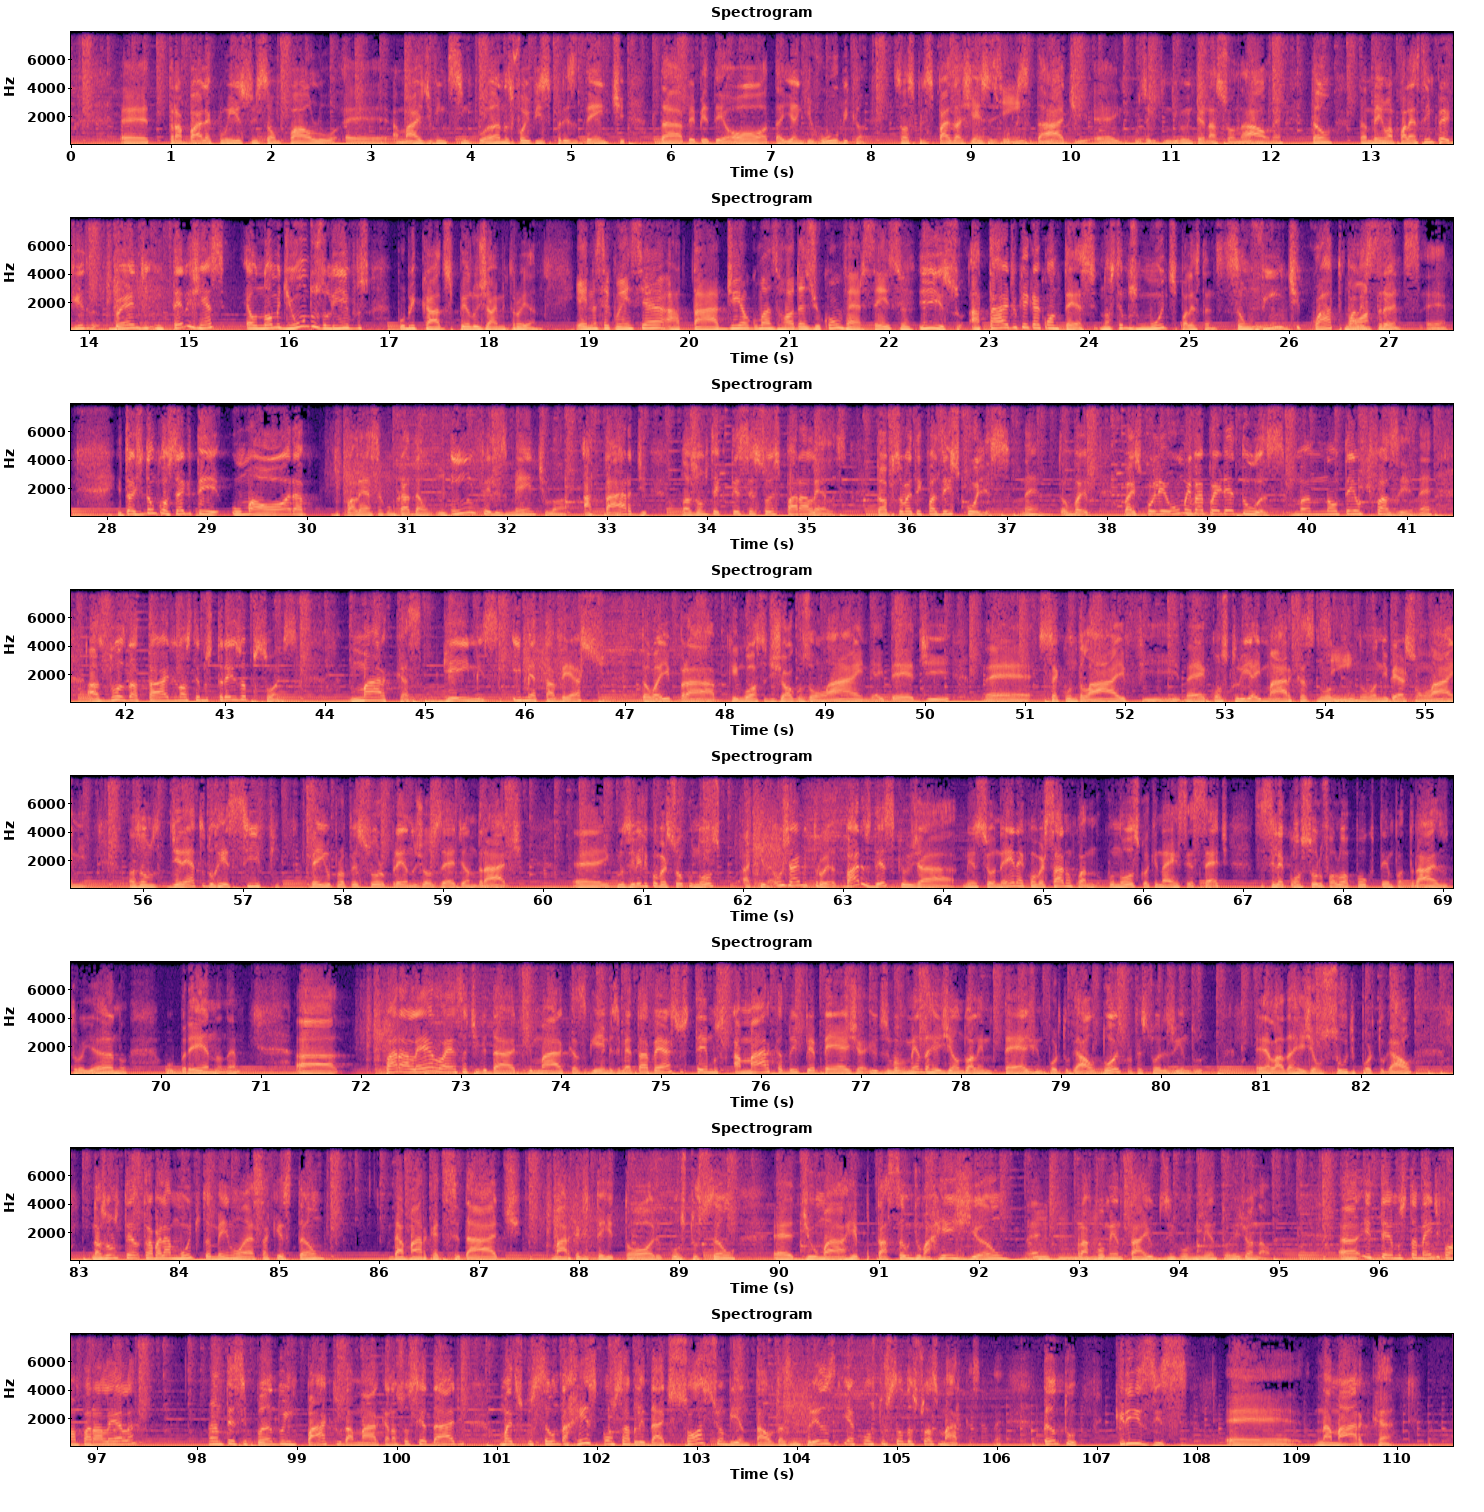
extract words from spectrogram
é, trabalha com isso em São Paulo é, há mais de 25 anos, foi vice-presidente da BBDO, da Young Rubicon, são as principais agências Sim. de publicidade, é, inclusive de nível internacional, né? Então, também uma palestra imperdível, Brand Inteligência é o nome de um dos livros publicados pelo Jaime Troiano. E aí, na sequência, à tarde, algumas rodas de conversa, é isso? Isso. À tarde, o que que acontece? Nós temos muitos palestrantes. São uhum. 24 Nossa. palestrantes. É. Então a gente não consegue ter uma hora de palestra com cada um. Uhum. Infelizmente, Luan, à tarde, nós vamos ter que ter sessões paralelas. Então a pessoa vai ter que fazer escolhas, né? Então vai, vai escolher uma e vai perder duas. Mas não tem o que fazer, né? Às duas da tarde, nós temos três opções marcas, games e metaverso. Então aí para quem gosta de jogos online, a ideia de né, Second Life e né, construir aí marcas no, no, universo online. Nós vamos direto do Recife, vem o professor Breno José de Andrade. É, inclusive ele conversou conosco aqui, o Jaime Troiano, vários desses que eu já mencionei, né? Conversaram com a, conosco aqui na RC7. Cecília Consolo falou há pouco tempo atrás, o Troiano, o Breno, né? Ah, Paralelo a essa atividade de marcas, games e metaversos, temos a marca do IPBEJA e o desenvolvimento da região do Alentejo, em Portugal, dois professores vindo é, lá da região sul de Portugal. Nós vamos ter, trabalhar muito também nessa questão da marca de cidade, marca de território, construção é, de uma reputação de uma região, né, uhum. para fomentar o desenvolvimento regional. Uh, e temos também, de forma paralela, antecipando o impacto da marca na sociedade, uma discussão da responsabilidade socioambiental das empresas e a construção das suas marcas. Né? Tanto crises é, na marca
